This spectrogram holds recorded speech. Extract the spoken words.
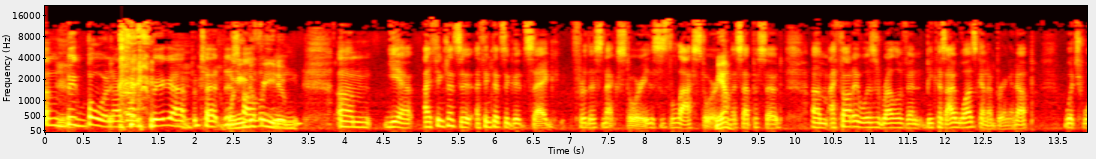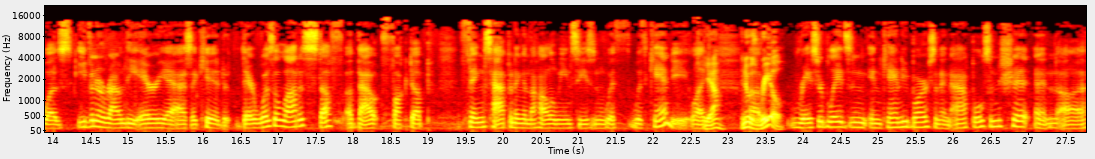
I'm a big boy, and I got a big appetite. This We need to feed him. Um, yeah, I think that's a. I think that's a good seg for this next story. This is the last story Yeah. in this episode. Um, I thought it was relevant because I was gonna bring it up, which was even around the area as a kid, there was a lot of stuff about fucked up things happening in the Halloween season with with candy. Like Yeah, and it was uh, real. razor blades in, in candy bars and in apples and shit and uh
